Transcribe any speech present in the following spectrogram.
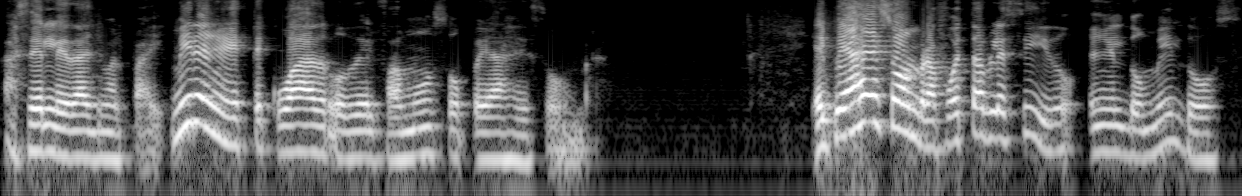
hacerle daño al país. Miren este cuadro del famoso peaje sombra. El peaje sombra fue establecido en el 2002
